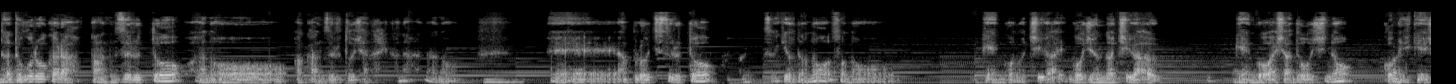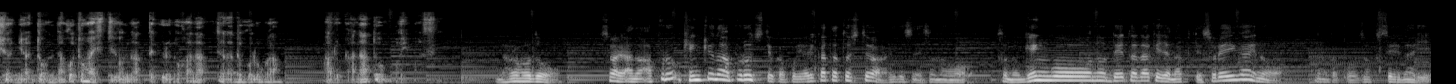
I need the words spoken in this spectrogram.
たところから案ずると、あの、あ、感ずるとじゃないかな。あの、えー、アプローチすると、先ほどのその、言語の違い、語順の違う言語話者同士のコミュニケーションにはどんなことが必要になってくるのかなっていうようなところがあるかなと思います。なるほど。つまり、あの、アプロ、研究のアプローチというか、こう、やり方としては、あれですね、その、その言語のデータだけじゃなくて、それ以外の、なんかこう、属性なり、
